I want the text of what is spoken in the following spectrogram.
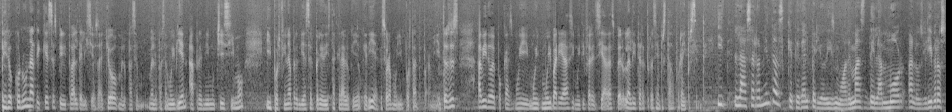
pero con una riqueza espiritual deliciosa. Yo me lo pasé, me lo pasé muy bien, aprendí muchísimo y por fin aprendí a ser periodista, que era lo que yo quería, que eso era muy importante para mí. Entonces, ha habido épocas muy, muy, muy variadas y muy diferenciadas, pero la literatura siempre ha estado por ahí presente. Y las herramientas que te da el periodismo, además del amor a los libros,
